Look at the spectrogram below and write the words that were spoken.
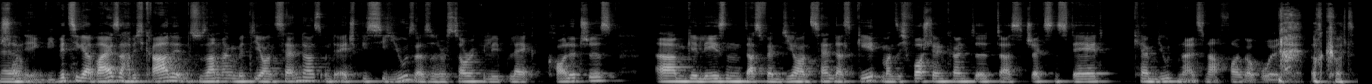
Schon ja. irgendwie. Witzigerweise habe ich gerade im Zusammenhang mit Dion Sanders und HBCUs, also Historically Black Colleges, ähm, gelesen, dass wenn Dion Sanders geht, man sich vorstellen könnte, dass Jackson State Cam Newton als Nachfolger holt. oh Gott.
